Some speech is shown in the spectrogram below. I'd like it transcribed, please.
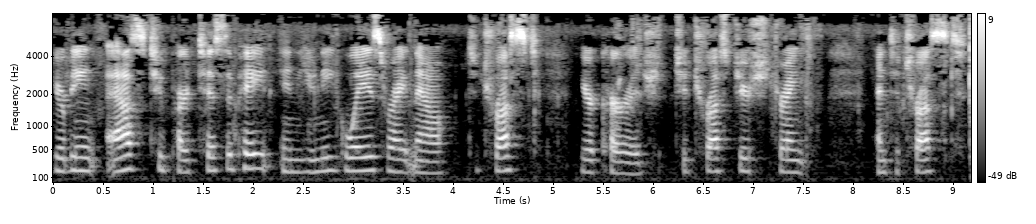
you're being asked to participate in unique ways right now, to trust your courage, to trust your strength, and to trust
